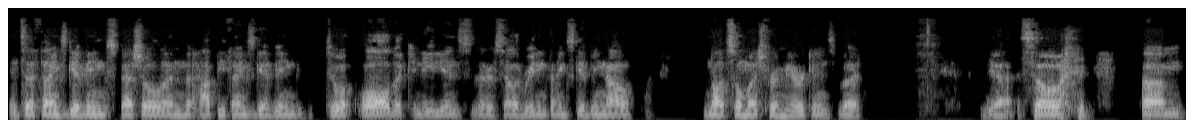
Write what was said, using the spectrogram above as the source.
it's a Thanksgiving special and happy Thanksgiving to all the Canadians that are celebrating Thanksgiving now. Not so much for Americans, but yeah. So um,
